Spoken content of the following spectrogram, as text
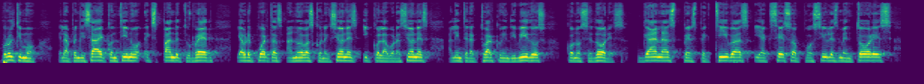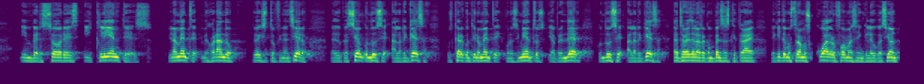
Por último, el aprendizaje continuo expande tu red y abre puertas a nuevas conexiones y colaboraciones al interactuar con individuos conocedores. Ganas perspectivas y acceso a posibles mentores, inversores y clientes. Finalmente, mejorando tu éxito financiero. La educación conduce a la riqueza. Buscar continuamente conocimientos y aprender conduce a la riqueza a través de las recompensas que trae. Y aquí te mostramos cuatro formas en que la educación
